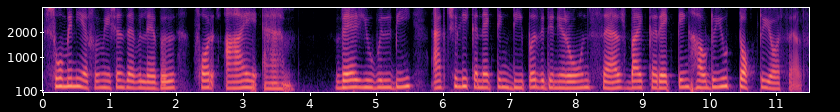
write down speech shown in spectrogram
so many affirmations available for I am, where you will be actually connecting deeper within your own self by correcting how do you talk to yourself.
